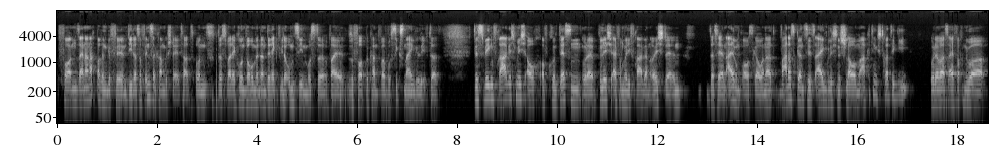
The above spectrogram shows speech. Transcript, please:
von seiner Nachbarin gefilmt, die das auf Instagram gestellt hat. Und das war der Grund, warum er dann direkt wieder umziehen musste, weil sofort bekannt war, wo 6 9 gelebt hat. Deswegen frage ich mich auch aufgrund dessen, oder will ich einfach mal die Frage an euch stellen, dass er ein Album rausgehauen hat, war das Ganze jetzt eigentlich eine schlaue Marketingstrategie? Oder war es einfach nur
